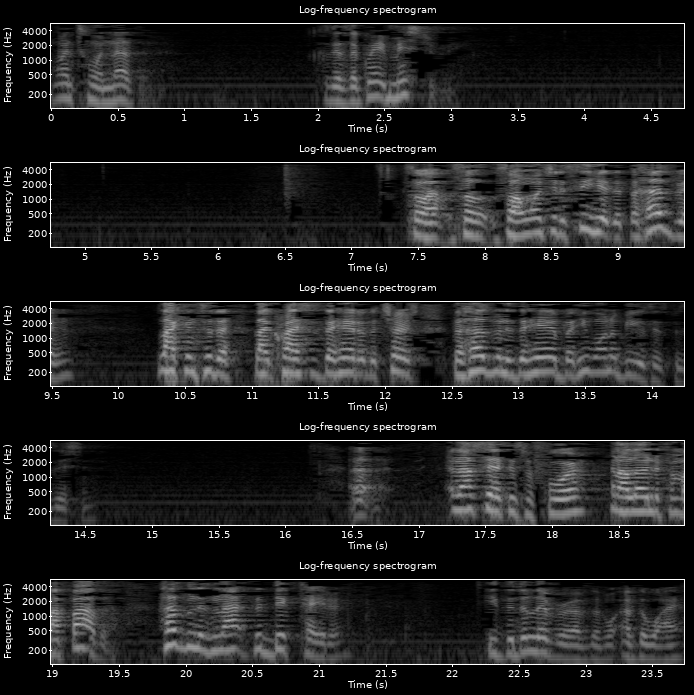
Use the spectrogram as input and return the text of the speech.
one to another. Because there's a great mystery. So, I, so, so I want you to see here that the husband, like into the, like Christ is the head of the church, the husband is the head, but he won't abuse his position. Uh, and I've said this before, and I learned it from my father. Husband is not the dictator; he's the deliverer of the of the wife.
